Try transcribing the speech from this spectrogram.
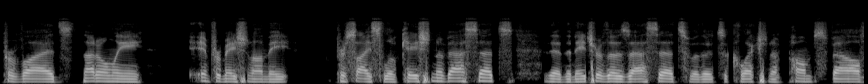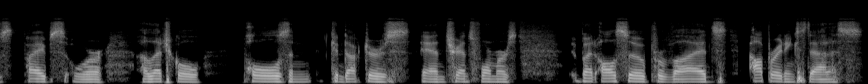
provides not only information on the precise location of assets, the, the nature of those assets, whether it's a collection of pumps, valves, pipes, or electrical poles and conductors and transformers, but also provides operating status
